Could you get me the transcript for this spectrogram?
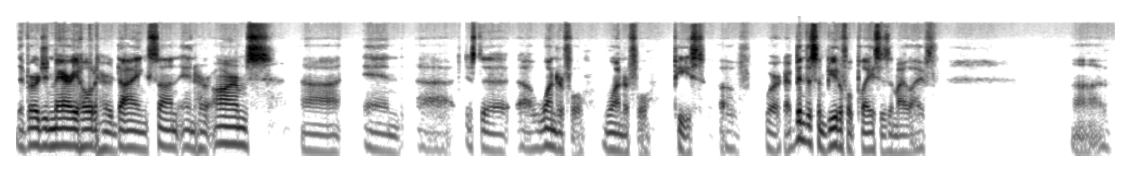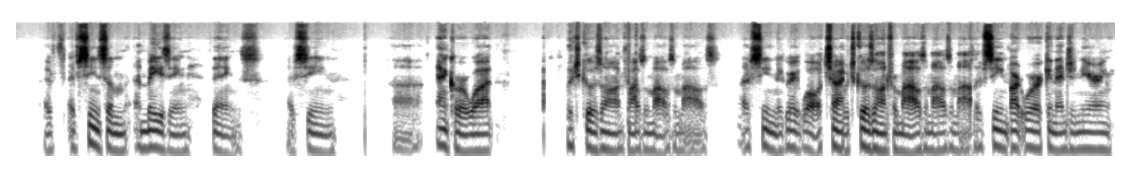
the Virgin Mary holding her dying son in her arms, uh, and uh, just a, a, wonderful, wonderful piece of work. I've been to some beautiful places in my life. Uh, I've I've seen some amazing things. I've seen uh, Angkor Wat, which goes on for miles and miles and miles. I've seen the Great Wall of China, which goes on for miles and miles and miles. I've seen artwork and engineering,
